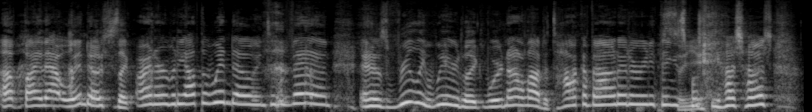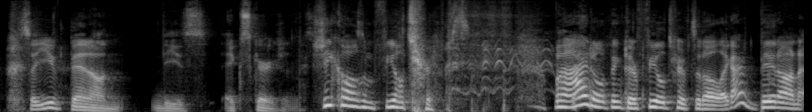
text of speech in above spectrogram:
up by that window. She's like, "All right, everybody out the window into the van," and it was really weird. Like we're not allowed to talk about it or anything. So supposed you- to be hush hush. So you've been on these excursions. She calls them field trips. But I don't think they're field trips at all. Like I've been on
